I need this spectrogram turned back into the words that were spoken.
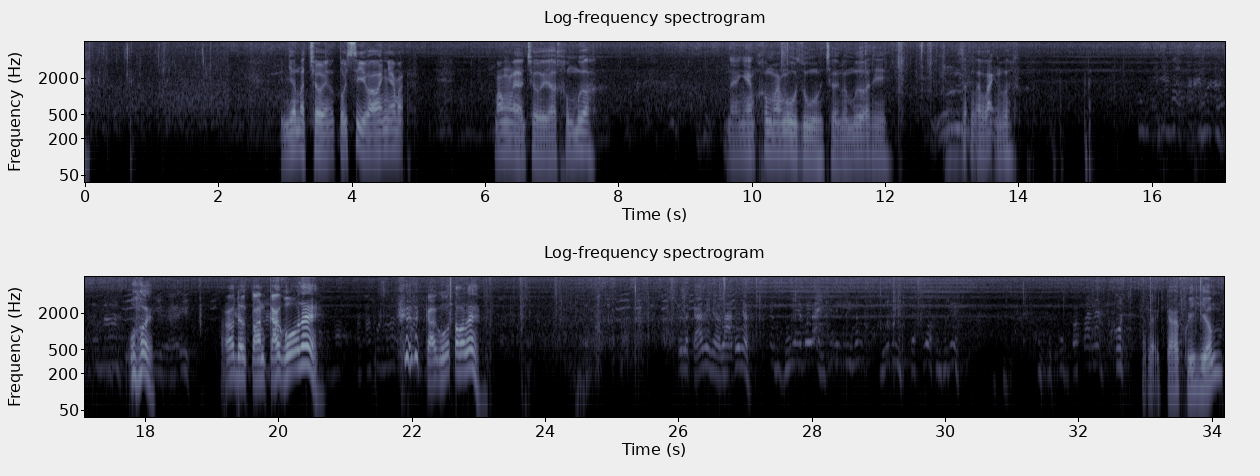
Tự nhiên mặt trời nó tối xì vào anh em ạ. Mong là trời à, không mưa. Đây anh em không mang ô dù Trời mà mưa thì rất là lạnh luôn. Ôi à, được toàn cá gỗ thế. Cá gỗ to thế. Đây là cá gì nhờ lạ thế nhờ lại cá quý hiếm.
